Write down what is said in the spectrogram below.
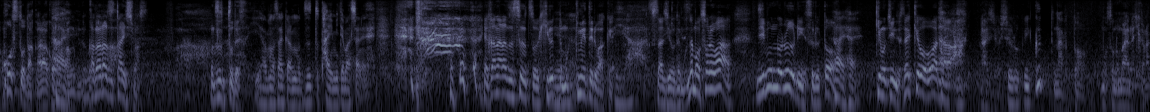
ホストだからこの番組で、必ず対します。ずっとです。いやもうさっきからもうずっとタイ見てましたね。いや必ずスーツを着るってもう決めてるわけ。いやスタジオでも。でもそれは自分のルールにするとはい。はい気持ちいいんですね。今日はだから、あラジオ収録行くってなるともうその前の日から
